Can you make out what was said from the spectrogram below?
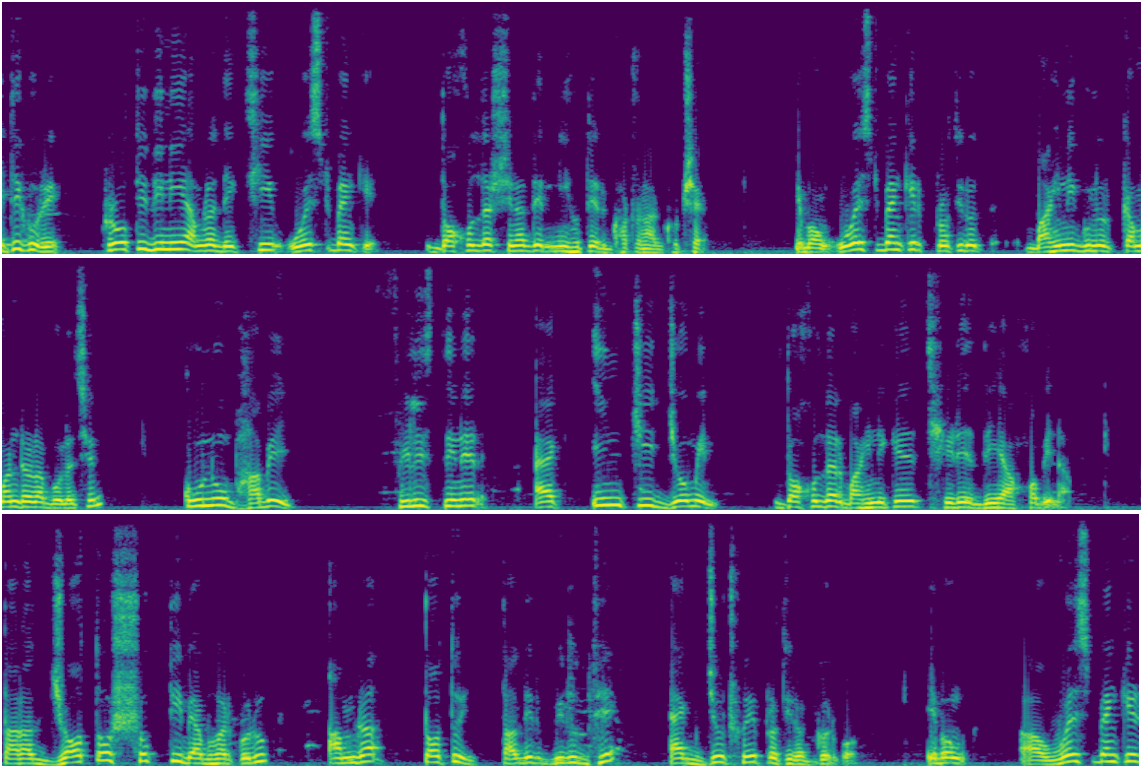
এতে করে প্রতিদিনই আমরা দেখছি ওয়েস্ট ব্যাংকে দখলদার সেনাদের নিহতের ঘটনা ঘটছে এবং ওয়েস্ট ব্যাংকের প্রতিরোধ বাহিনীগুলোর কমান্ডাররা বলেছেন, কোনোভাবেই ফিলিস্তিনের এক ইঞ্চি জমিন দখলদার বাহিনীকে ছেড়ে দেয়া হবে না। তারা যত শক্তি ব্যবহার করুক আমরা ততই তাদের বিরুদ্ধে একজোট হয়ে প্রতিরোধ করব। এবং ওয়েস্ট ব্যাংকের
